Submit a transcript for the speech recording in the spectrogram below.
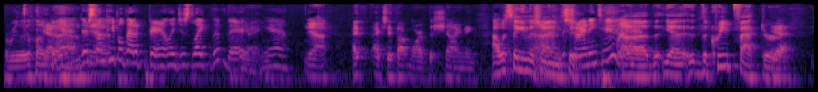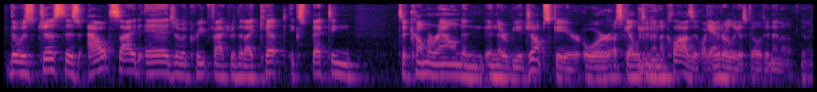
a really long Yeah. time. Yeah, there's some people that apparently just like live there. Right. Yeah, Yeah. I actually thought more of The Shining. I was thinking The Shining The too. Shining too. Uh, the, yeah, the creep factor. Yeah. There was just this outside edge of a creep factor that I kept expecting to come around and, and there would be a jump scare or a skeleton in a closet, like Yeah. literally a skeleton in a, in a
